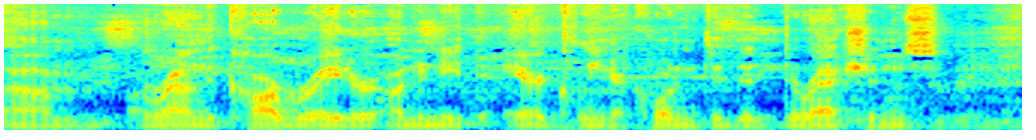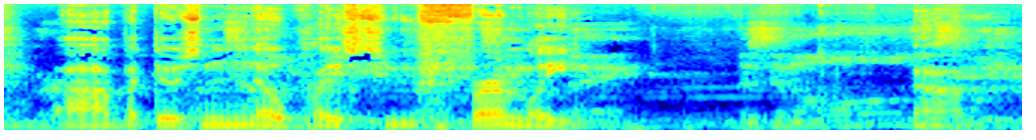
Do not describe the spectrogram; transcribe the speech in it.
um, around the carburetor underneath the air cleaner according to the directions. Uh, but there's no place to firmly um,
